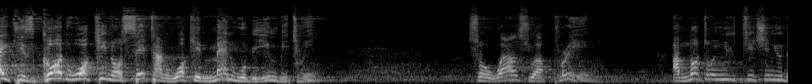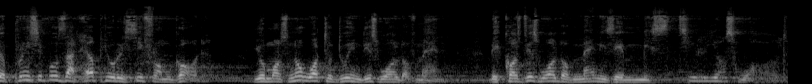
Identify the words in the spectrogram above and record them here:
it is God walking or Satan walking men will be in between. So whilst you are praying I'm not only teaching you the principles that help you receive from God you must know what to do in this world of men. Because this world of men is a mysterious world.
